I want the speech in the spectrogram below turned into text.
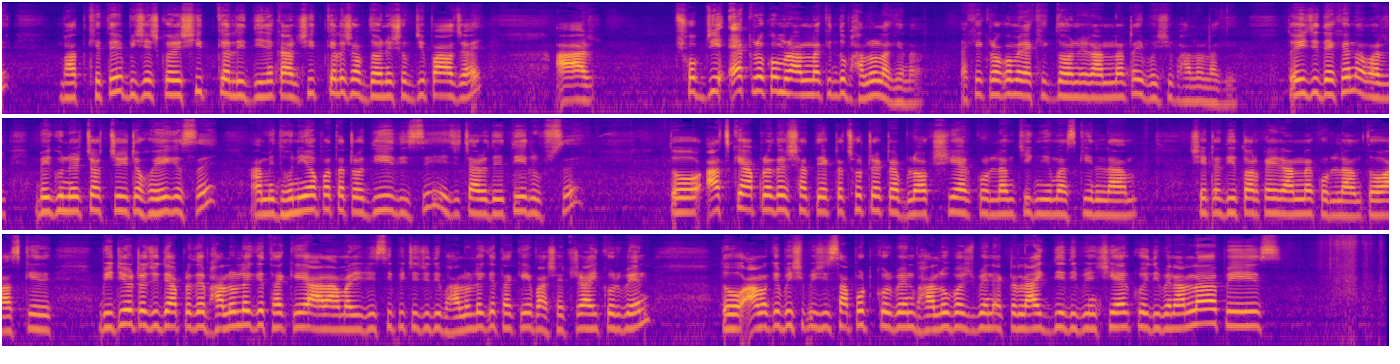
ভাত খেতে, বিশেষ করে শীতকালের দিনে, কারণ শীতকালে সব ধরনের সবজি পাওয়া যায়। আর সবজি একরকম রান্না কিন্তু ভালো লাগে না। এক এক রকমের এক এক ধরনের রান্নাটাই বেশি ভালো লাগে। তো এই যে দেখেন আমার বেগুনের চচ্চড়িটা হয়ে গেছে। আমি ধনিয়া পাতাটা দিয়ে দিছি, এই যে চারিদিকে তেল উঠছে। তো আজকে আপনাদের সাথে একটা ছোট একটা ব্লগ শেয়ার করলাম, চিংড়ি মাছ কিনলাম, সেটা দিয়ে তরকারি রান্না করলাম। তো আজকে ভিডিওটা যদি আপনাদের ভালো লেগে থাকে আর আমার এই রেসিপিটি যদি ভালো লেগে থাকে, বাসায় ট্রাই করবেন। তো আমাকে বেশি বেশি সাপোর্ট করবেন, ভালোবাসবেন, একটা লাইক দিয়ে দিবেন শেয়ার করে দিবেন। আল্লাহ হাফেজ।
